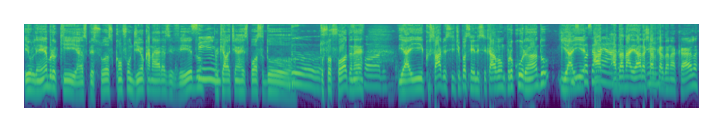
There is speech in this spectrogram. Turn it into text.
Eu lembro que as pessoas confundiam com a Nayara Azevedo, Sim. porque ela tinha a resposta do. Do- do Sou Foda, né? Sou foda. E aí, sabe, assim, tipo assim, eles ficavam procurando. E aí a a, Nayara. a da Nayara achava É. que era da Ana Carla.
